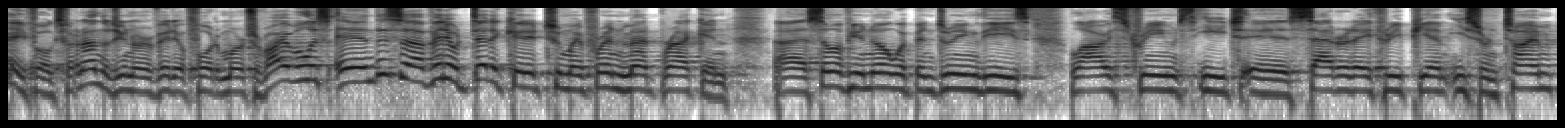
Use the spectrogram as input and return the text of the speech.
Hey folks, Fernando doing another video for the Modern Survivalist, and this is a video dedicated to my friend Matt Bracken. Uh, some of you know we've been doing these live streams each uh, Saturday, 3 p.m. Eastern Time.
